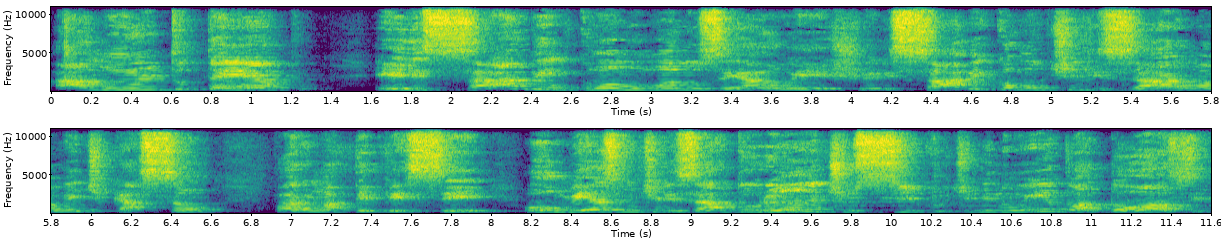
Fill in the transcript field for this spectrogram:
há muito tempo. Eles sabem como manusear o eixo, eles sabem como utilizar uma medicação para uma TPC, ou mesmo utilizar durante o ciclo, diminuindo a dose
